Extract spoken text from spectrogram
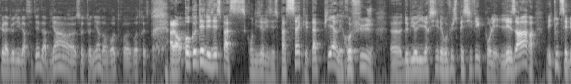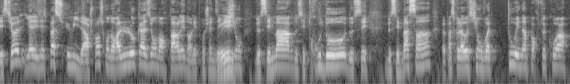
que la biodiversité va bien euh, se tenir dans votre, euh, votre espace. Alors, aux côtés des espaces, qu'on disait les espaces secs, les tas de pierres, les refuges euh, de biodiversité, les refuges spécifiques pour les lézards et toutes ces bestioles, il y a les espaces humides. Alors, je pense qu'on aura l'occasion d'en reparler dans les prochaines émissions de ces mares, de ces trous d'eau, de ces, de ces bassins, parce que là aussi, on voit tout et n'importe quoi.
